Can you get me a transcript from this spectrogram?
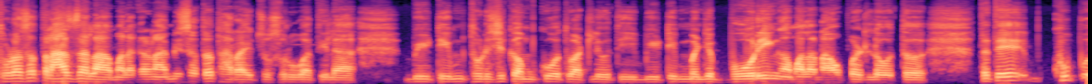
थोडासा त्रास झाला आम्हाला कारण आम्ही सतत हरायचो सुरुवातीला. बी टीम थोडीशी कमकुवत वाटली होती. बी टीम म्हणजे बोरिंग आम्हाला नाव पडलं होतं. तर ते खूप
